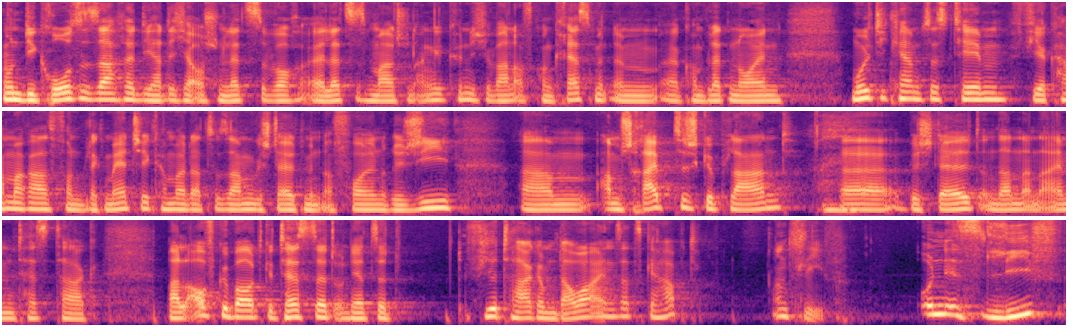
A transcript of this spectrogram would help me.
Und die große Sache, die hatte ich ja auch schon letzte Woche, äh, letztes Mal schon angekündigt. Wir waren auf Kongress mit einem äh, komplett neuen Multicam-System. Vier Kameras von Blackmagic haben wir da zusammengestellt mit einer vollen Regie. Ähm, am Schreibtisch geplant, äh, bestellt und dann an einem Testtag mal aufgebaut, getestet und jetzt vier Tage im Dauereinsatz gehabt. Und es lief. Und es lief.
